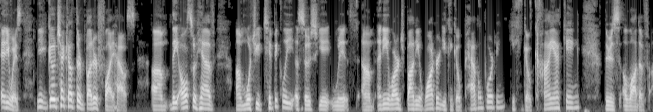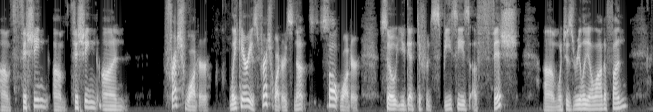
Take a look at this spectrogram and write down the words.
Anyways, you go check out their butterfly house. Um, they also have um, what you typically associate with um, any large body of water. You can go paddleboarding, you can go kayaking. There's a lot of um, fishing, um, fishing on freshwater. Lake Erie is freshwater; it's not saltwater, so you get different species of fish, um, which is really a lot of fun.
